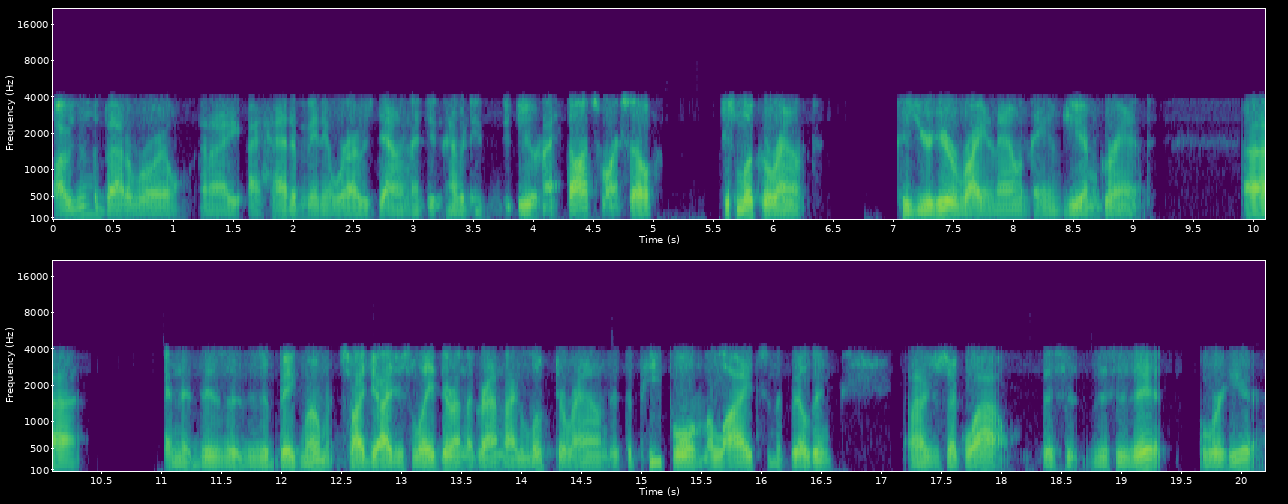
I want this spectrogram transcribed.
I was in the battle royal, and I I had a minute where I was down and I didn't have anything to do, and I thought to myself, just look around, because you're here right now in the MGM Grand. Uh, and this is a, this is a big moment. So I, I just laid there on the ground and I looked around at the people and the lights and the building, and I was just like, "Wow, this is this is it. We're here."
